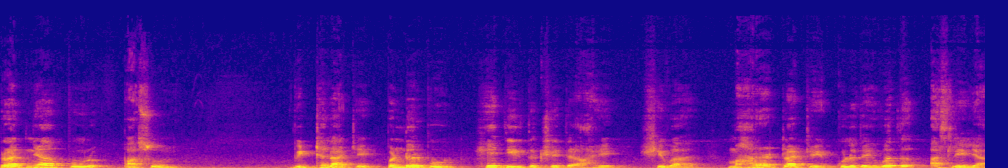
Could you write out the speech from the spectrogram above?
प्रज्ञापूरपासून विठ्ठलाचे पंढरपूर हे तीर्थक्षेत्र आहे. शिवाय महाराष्ट्राचे कुलदैवत असलेल्या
